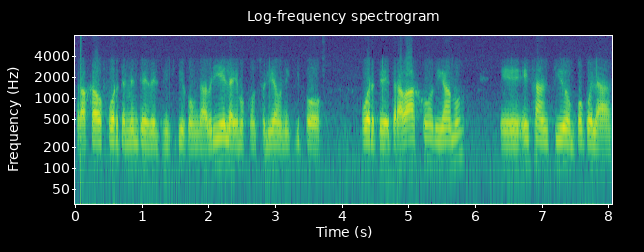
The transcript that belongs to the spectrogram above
trabajado fuertemente desde el principio con Gabriela y hemos consolidado un equipo fuerte de trabajo, digamos. Eh, esas han sido un poco las,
